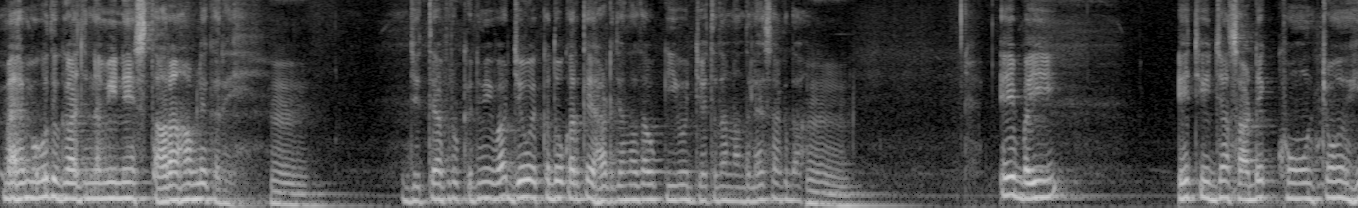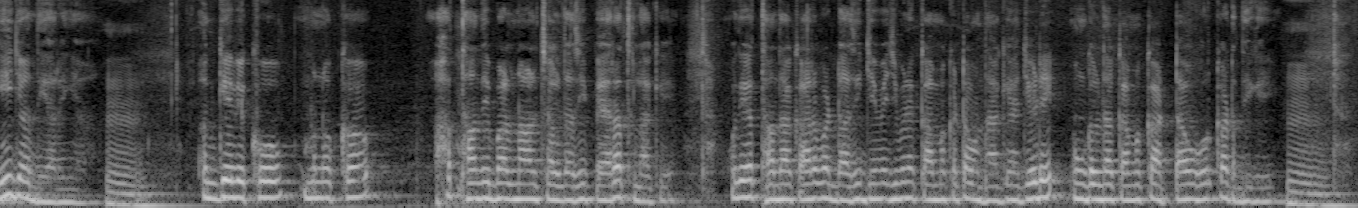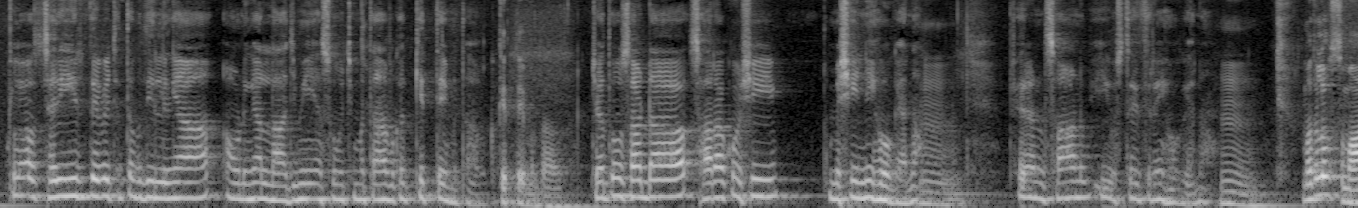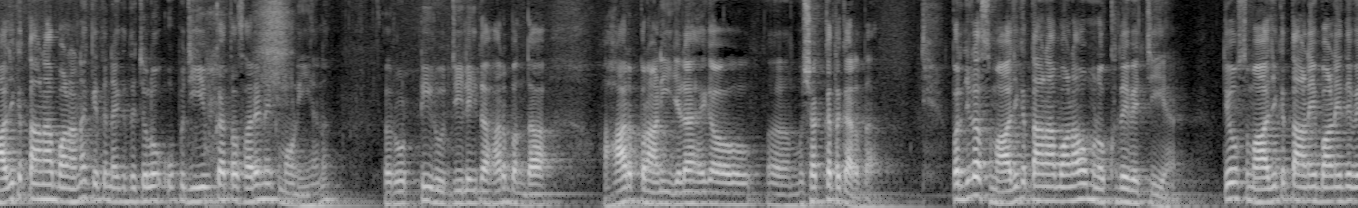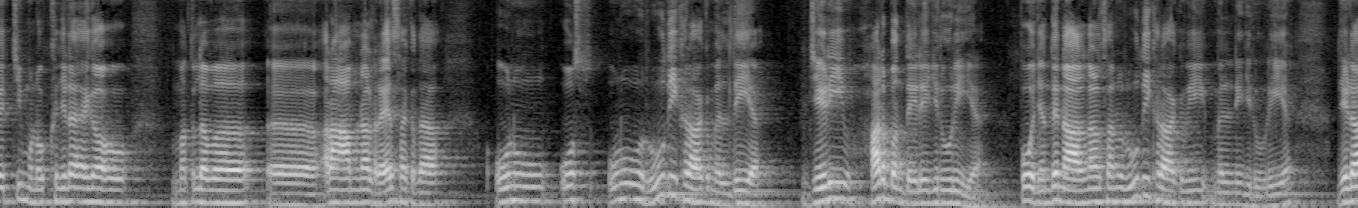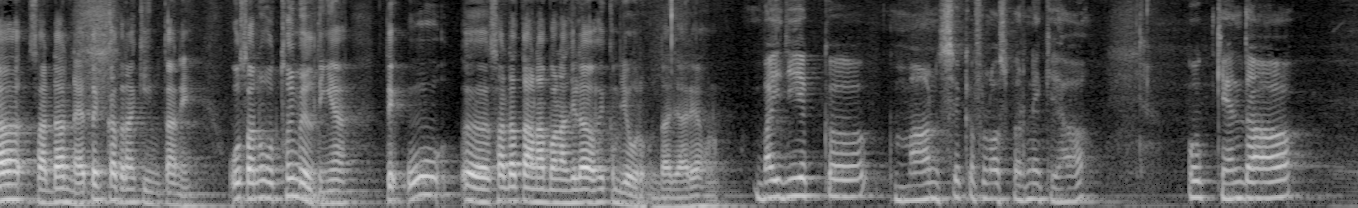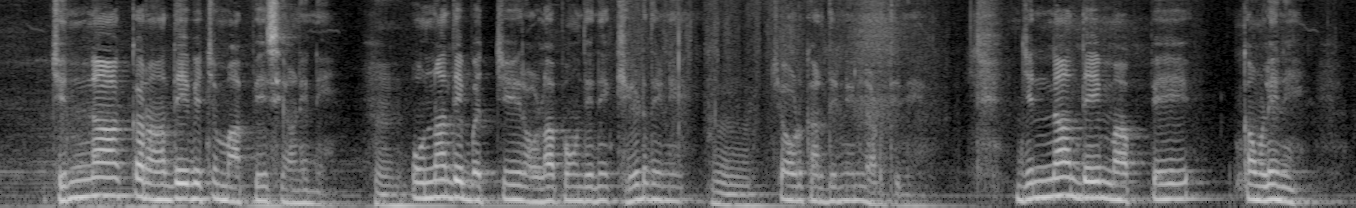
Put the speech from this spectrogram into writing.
ਮਹਿਮੂਦ ਗਜਨਵੀ ਨੇ 17 ਹਮਲੇ ਕਰੇ। ਹੂੰ। ਜਿੱਤਿਆ ਫਿਰ ਉਹ ਕਿੰਨਵੀਂ ਵਾਰ? ਜੇ ਉਹ ਇੱਕ ਦੋ ਕਰਕੇ ਹਟ ਜਾਂਦਾ ਤਾਂ ਉਹ ਕੀ ਉਹ ਜਿੱਤ ਦਾ ਆਨੰਦ ਲੈ ਸਕਦਾ। ਹੂੰ। ਇਹ ਬਈ ਇਹ ਚੀਜ਼ਾਂ ਸਾਡੇ ਖੂਨ ਚੋਂ ਹੀ ਜਾਂਦੀਆਂ ਰਹੀਆਂ। ਹੂੰ। ਅੱਗੇ ਵੇਖੋ ਮਨੁੱਖ ਹੱਥਾਂ ਦੇ ਬਲ ਨਾਲ ਚੱਲਦਾ ਸੀ ਪੈਰ ਹੱਥ ਲਾ ਕੇ। ਉਹਦੇ ਹੱਥਾਂ ਦਾ ਆਕਾਰ ਵੱਡਾ ਸੀ ਜਿਵੇਂ ਜਿਵੇਂ ਕੰਮ ਘਟਾਉਂਦਾ ਗਿਆ ਜਿਹੜੇ ਉਂਗਲ ਦਾ ਕੰਮ ਘੱਟ ਆ ਉਹ ਹੋਰ ਘਟਦੀ ਗਈ। ਹੂੰ। ਮਤਲਬ ਸਰੀਰ ਦੇ ਵਿੱਚ ਤਬਦੀਲੀਆਂ ਆਉਣੀਆਂ ਲਾਜ਼ਮੀ ਹੈ ਸੋਚ ਮੁਤਾਬਕ ਕਿਤੇ ਮੁਤਾਬਕ। ਕਿਤੇ ਮੁਤਾਬਕ। ਜਦੋਂ ਸਾਡਾ ਸਾਰਾ ਕੁਝ ਹੀ ਮਸ਼ੀਨੀ ਹੋ ਗਿਆ ਨਾ ਹੂੰ। ਫਿਰ ਇਨਸਾਨ ਵੀ ਉਸ ਤੇ ਤਰ੍ਹਾਂ ਹੀ ਹੋ ਗਿਆ ਨਾ। ਹੂੰ ਮਤਲਬ ਸਮਾਜਿਕ ਤਾਣਾ ਬਾਣਾ ਨਾ ਕਿਤੇ ਨਾ ਕਿਤੇ ਚਲੋ ਉਪਜੀਵਕਾ ਤਾਂ ਸਾਰੇ ਨੇ ਕਮਾਉਣੀ ਹੈ ਨਾ। ਰੋਟੀ ਰੋਜੀ ਲਈ ਤਾਂ ਹਰ ਬੰਦਾ ਹਰ ਪ੍ਰਾਣੀ ਜਿਹੜਾ ਹੈਗਾ ਉਹ ਅ, ਮੁਸ਼ੱਕਤ ਕਰਦਾ। ਪਰ ਜਿਹੜਾ ਸਮਾਜਿਕ ਤਾਣਾ ਬਾਣਾ ਉਹ ਮਨੁੱਖ ਦੇ ਵਿੱਚ ਹੀ ਹੈ ਤੇ ਉਹ ਸਮਾਜਿਕ ਤਾਣੇ ਬਾਣੇ ਦੇ ਵਿੱਚ ਹੀ ਮਨੁੱਖ ਜਿਹੜਾ ਹੈਗਾ ਉਹ ਮਤਲਬ ਆਰਾਮ ਨਾਲ ਰਹਿ ਸਕਦਾ। ਉਹਨੂੰ ਉਸ ਉਹਨੂੰ ਰੂਹ ਦੀ ਖੁਰਾਕ ਮਿਲਦੀ ਆ ਜਿਹੜੀ ਹਰ ਬੰਦੇ ਲਈ ਜ਼ਰੂਰੀ ਆ ਭੋਜਨ ਦੇ ਨਾਲ ਨਾਲ ਸਾਨੂੰ ਰੂਹ ਦੀ ਖੁਰਾਕ ਵੀ ਮਿਲਣੀ ਜ਼ਰੂਰੀ ਆ। ਜਿਹੜਾ ਸਾਡਾ ਨੈਤਿਕ ਕਦਰਾਂ ਕੀਮਤਾਂ ਨੇ ਉਹ ਸਾਨੂੰ ਉੱਥੋਂ ਹੀ ਮਿਲਦੀਆਂ ਤੇ ਉਹ ਸਾਡਾ ਤਾਣਾ ਬਾਣਾ ਜਿਹੜਾ ਉਹ ਕਮਜ਼ੋਰ ਹੁੰਦਾ ਜਾ ਰਿਹਾ ਹੁਣ। ਬਾਈ ਜੀ ਇੱਕ ਮਾਨਸਿਕ ਫਿਲਾਸਫਰ ਨੇ ਕਿਹਾ ਉਹ ਕਹਿੰਦਾ ਜਿੰਨਾ ਘਰਾਂ ਦੇ ਵਿੱਚ ਮਾਪੇ ਸਿਆਣੇ ਨੇ ਹੂੰ। ਉਹਨਾਂ ਦੇ ਬੱਚੇ ਰੌਲਾ ਪਾਉਂਦੇ ਨੇ ਖੇਡਦੇ ਨੇ ਹੂੰ। ਚੌੜ ਕਰਦੇ ਨੇ ਲੜਦੇ ਨੇ। ਜਿਨ੍ਹਾਂ ਦੇ ਮਾਪੇ ਕਮਲੇ ਨੇ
